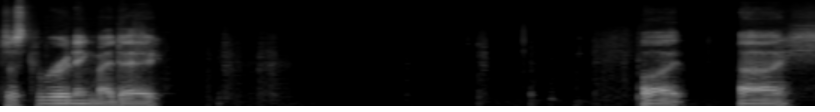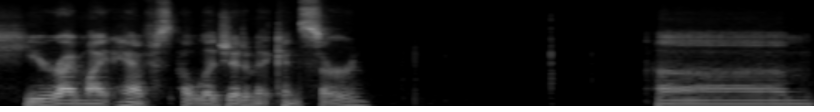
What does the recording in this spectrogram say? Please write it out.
just ruining my day. But uh, here I might have a legitimate concern. Um...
